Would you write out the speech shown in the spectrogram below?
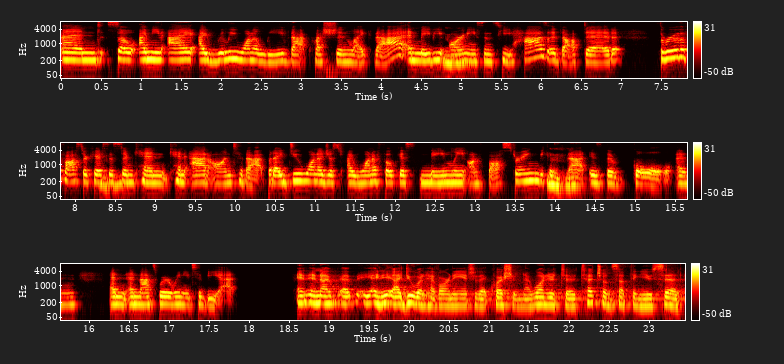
And so, I mean, I I really want to leave that question like that, and maybe mm-hmm. Arnie, since he has adopted through the foster care mm-hmm. system, can can add on to that. But I do want to just I want to focus mainly on fostering because mm-hmm. that is the goal, and and and that's where we need to be at. And, and I, I, do want to have Arnie answer that question. I wanted to touch on something you said.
